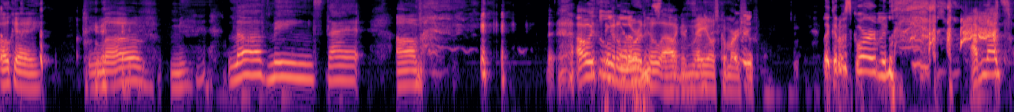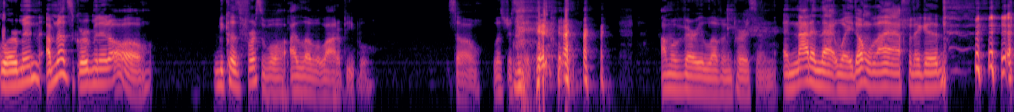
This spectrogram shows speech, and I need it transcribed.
okay, love me. Love means that. Um, I always think of the Lauryn Hill album. Like a Zales commercial. Look at him squirming. I'm not squirming. I'm not squirming at all. Because first of all, I love a lot of people. So let's just I'm a very loving person. And not in that way. Don't laugh, nigga.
